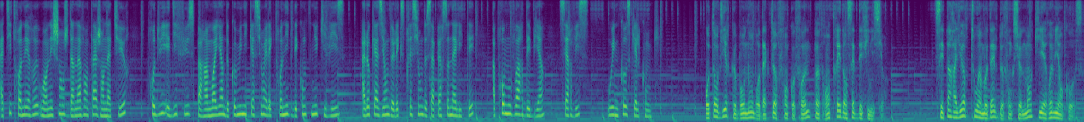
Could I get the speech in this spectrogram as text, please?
à titre onéreux ou en échange d'un avantage en nature, produit et diffuse par un moyen de communication électronique des contenus qui visent, à l'occasion de l'expression de sa personnalité, à promouvoir des biens, services ou une cause quelconque. Autant dire que bon nombre d'acteurs francophones peuvent rentrer dans cette définition. C'est par ailleurs tout un modèle de fonctionnement qui est remis en cause.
